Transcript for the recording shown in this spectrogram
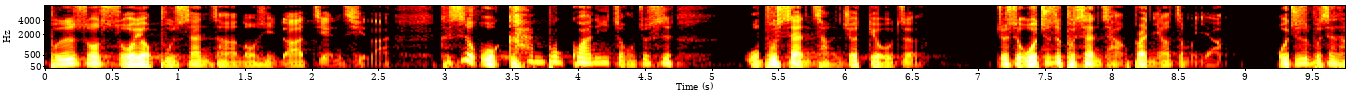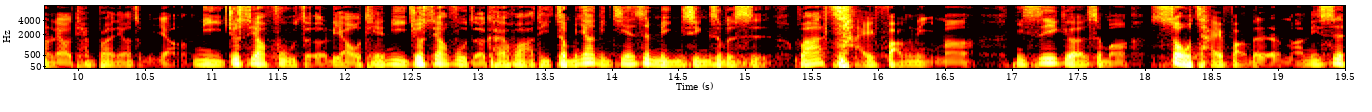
不是说所有不擅长的东西你都要捡起来。可是我看不惯一种，就是我不擅长就丢着，就是我就是不擅长，不然你要怎么样？我就是不擅长聊天，不然你要怎么样？你就是要负责聊天，你就是要负责开话题，怎么样？你今天是明星是不是？我要采访你吗？你是一个什么受采访的人吗？你是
